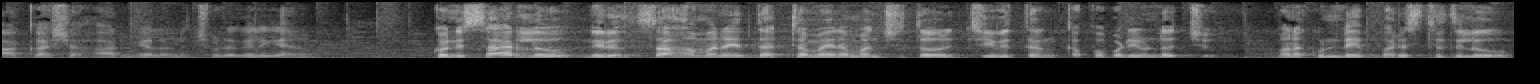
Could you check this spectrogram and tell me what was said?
ఆకాశ హార్మ్యాలను చూడగలిగాను. కొన్నిసార్లు నిరుత్సాహం అనే దట్టమైన మంచుతో జీవితం కప్పబడి ఉండొచ్చు. మనకుండే పరిస్థితులు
